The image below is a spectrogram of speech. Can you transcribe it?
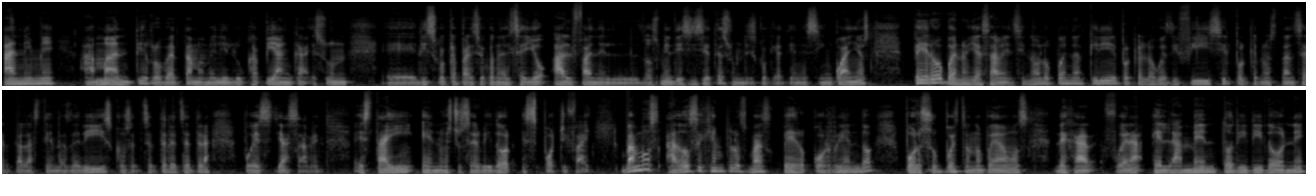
Anime Amanti, Roberta Mameli Luca Pianca. Es un eh, disco que apareció con el sello Alfa en el 2017. Es un disco que ya tiene cinco años. Pero bueno, ya saben, si no lo pueden adquirir porque luego es difícil, porque no están cerca las tiendas de discos, etcétera, etcétera, pues ya saben, está ahí en nuestro servidor Spotify. Vamos a dos ejemplos más, pero corriendo. Por supuesto, no podíamos dejar fuera el lamento di Didone,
